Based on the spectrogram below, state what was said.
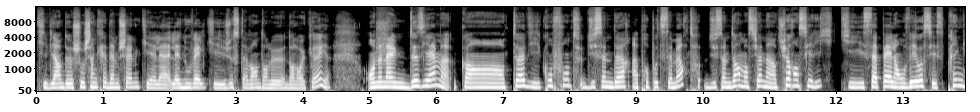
qui vient de Shawshank Redemption, qui est la, la, nouvelle qui est juste avant dans le, dans le recueil. On en a une deuxième quand Todd y confronte Dusander à propos de ses meurtres. Dusander mentionne un tueur en série qui s'appelle en VO c'est Spring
